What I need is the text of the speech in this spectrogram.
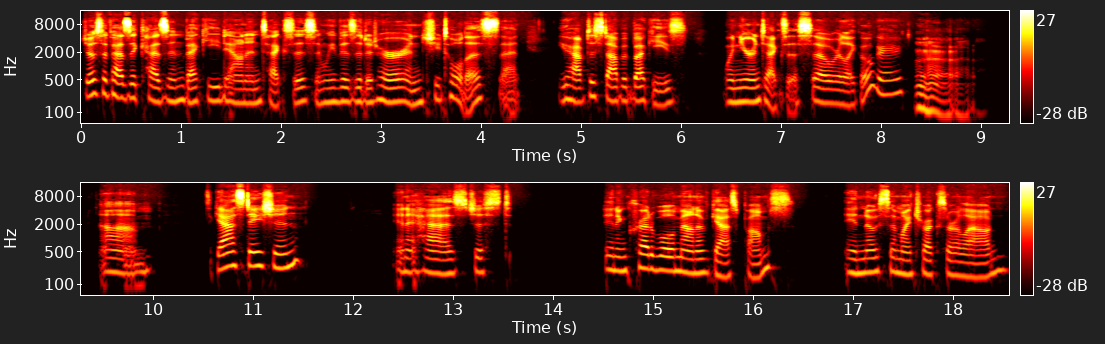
Joseph has a cousin, Becky, down in Texas, and we visited her, and she told us that you have to stop at Buc-ee's when you're in Texas. So we're like, okay. um, it's a gas station, and it has just an incredible amount of gas pumps, and no semi trucks are allowed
